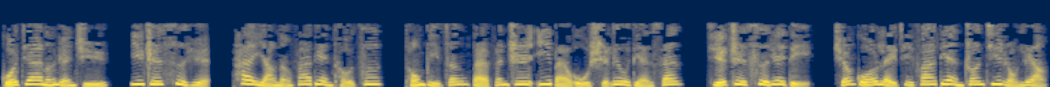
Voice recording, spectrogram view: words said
国家能源局一至四月太阳能发电投资同比增百分之一百五十六点三，截至四月底，全国累计发电装机容量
